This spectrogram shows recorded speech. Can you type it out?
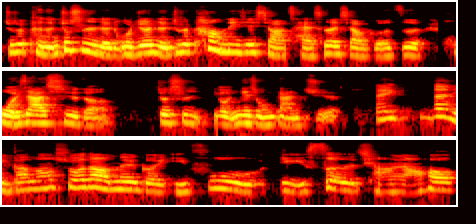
就是可能就是人，我觉得人就是靠那些小彩色的小格子活下去的，就是有那种感觉。哎，那你刚刚说到那个一副底色的墙，然后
